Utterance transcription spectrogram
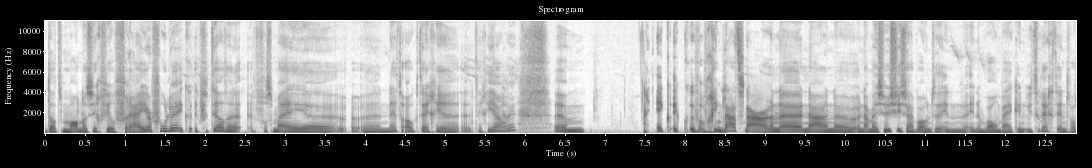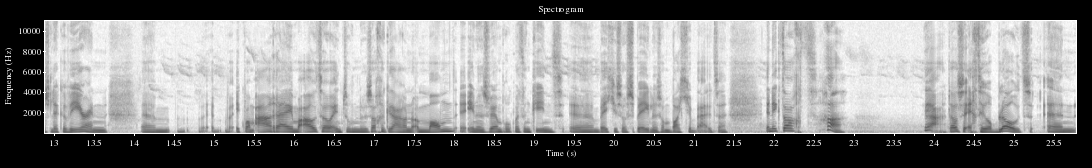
dat mannen zich veel vrijer voelen. Ik, ik vertelde volgens mij uh, uh, net ook tegen, tegen jou. Hè? Um, ik, ik, ging laatst naar, een, naar, een, naar mijn zusje. Zij woonde in, in een woonwijk in Utrecht. En het was lekker weer. En um, ik kwam aanrijden in mijn auto. En toen zag ik daar een, man in een zwembroek met een kind. Een beetje zo spelen, zo'n badje buiten. En ik dacht, ha, ja, dat is echt heel bloot. En,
